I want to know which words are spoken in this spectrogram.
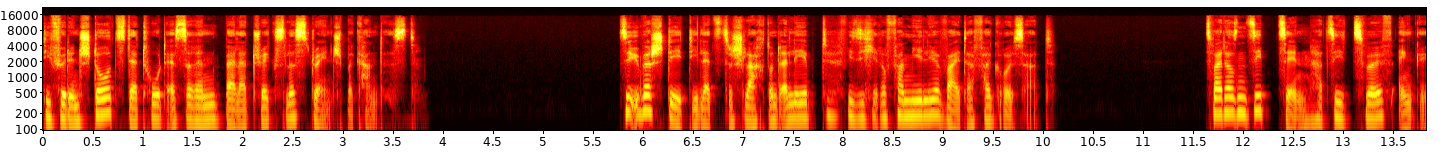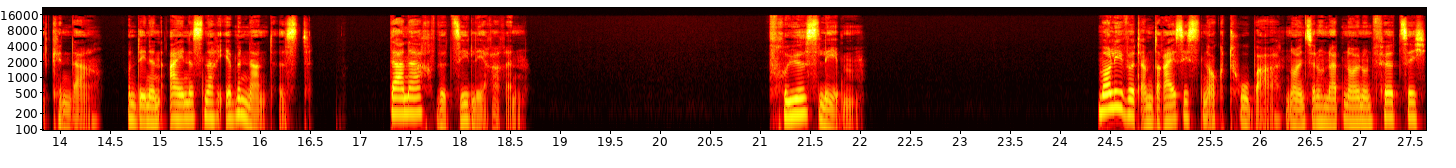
die für den Sturz der Todesserin Bellatrix Lestrange bekannt ist. Sie übersteht die letzte Schlacht und erlebt, wie sich ihre Familie weiter vergrößert. 2017 hat sie zwölf Enkelkinder, von denen eines nach ihr benannt ist. Danach wird sie Lehrerin. Frühes Leben Molly wird am 30. Oktober 1949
